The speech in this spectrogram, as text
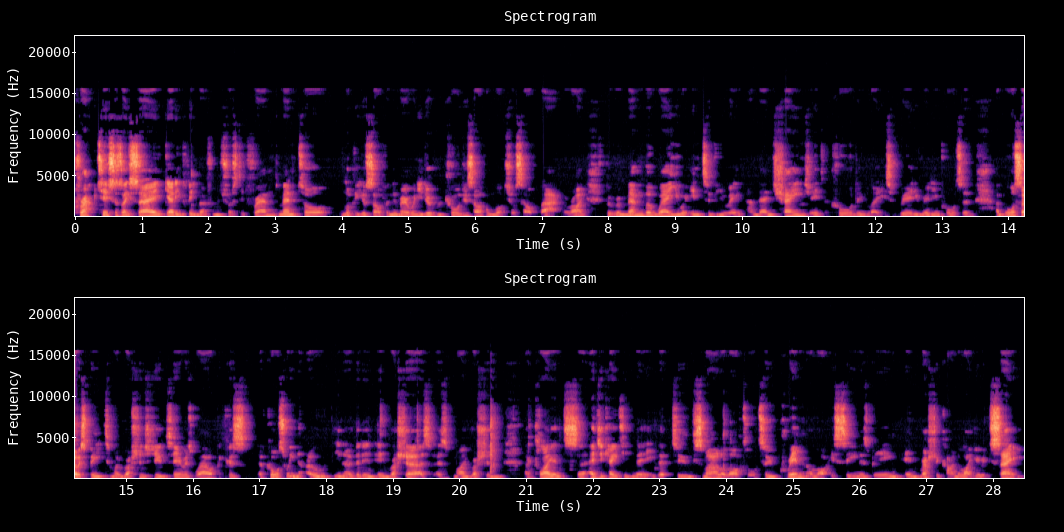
Practice, as I say, getting feedback from a trusted friend, mentor, look at yourself in the mirror when you do it, record yourself and watch yourself back, all right? But remember where you were interviewing and then change it accordingly. It's really, really important. And also, I speak to my Russian students here as well because, of course, we know, you know, that in, in Russia, as, as my Russian uh, clients uh, educated me, that to smile a lot or to grin a lot is seen as being in Russia kind of like you're insane.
